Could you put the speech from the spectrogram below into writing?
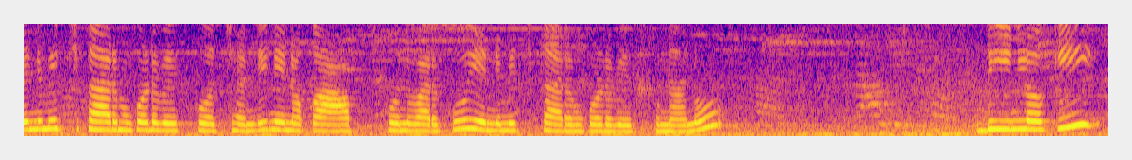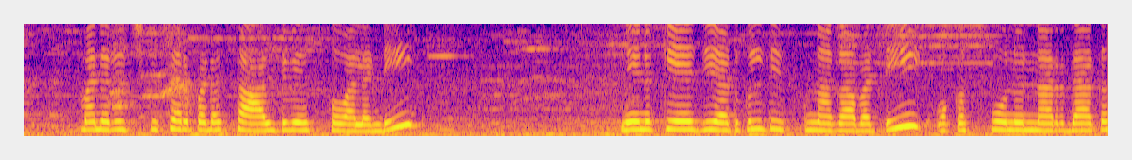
ఎండుమిర్చి కారం కూడా వేసుకోవచ్చండి. నేను ఒక హాఫ్ స్పూన్ వరకు ఎండుమిర్చి కారం కూడా వేసుకున్నాను. దీనిలోకి మన రుచికి సరిపడా సాల్ట్ వేసుకోవాలండి. నేను కేజీ అటుకులు తీసుకున్నా కాబట్టి ఒక స్పూన్ ఉన్నర దాకా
